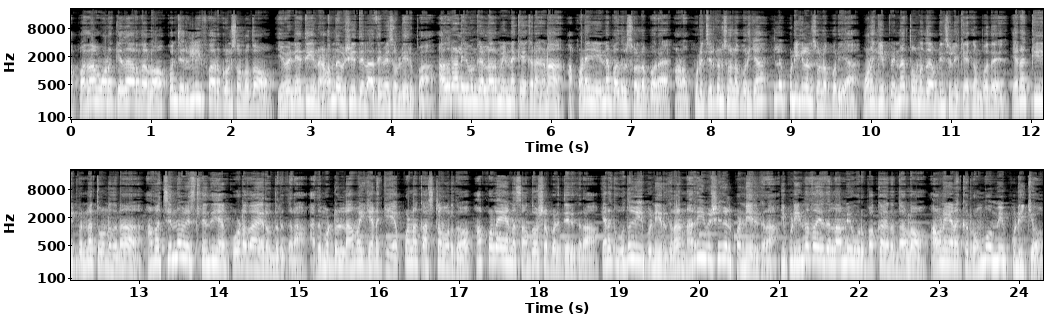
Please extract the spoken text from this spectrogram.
அப்பதான் அதான் உனக்கு எதா இருந்தாலும் கொஞ்சம் ரிலீஃபா இருக்கும்னு சொன்னதும் இவன் நேத்துக்கு நடந்த விஷயத்தை எல்லாத்தையுமே சொல்லியிருப்பா. அதனால இவங்க எல்லாருமே என்ன கேக்குறாங்கன்னா அப்பனே நீ என்ன பதில் சொல்ல போற? அவனை பிடிச்சிருக்குன்னு சொல்ல போறியா? இல்ல பிடிக்கலன்னு சொல்ல போறியா? உனக்கு இப்ப என்ன தோணுது? அப்படின்னு சொல்லி கேட்கும்போது எனக்கு இப்ப என்ன தோணுதுன்னா அவன் சின்ன வயசுல இருந்து என் கூட தான் இருந்திருக்கிறான் அது மட்டும் இல்லாம எனக்கு எப்பெல்லாம் கஷ்டம் வருதோ அப்பெல்லாம் என்ன சந்தோஷப்படுத்தி இருக்கிறான் எனக்கு உதவி பண்ணியிருக்கிறான் நிறைய விஷயங்கள் பண்ணியிருக்கிறான் இப்படி என்னதான் இதெல்லாமே ஒரு பக்கம் இருந்தாலும் அவனை எனக்கு ரொம்பவுமே பிடிக்கும்.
